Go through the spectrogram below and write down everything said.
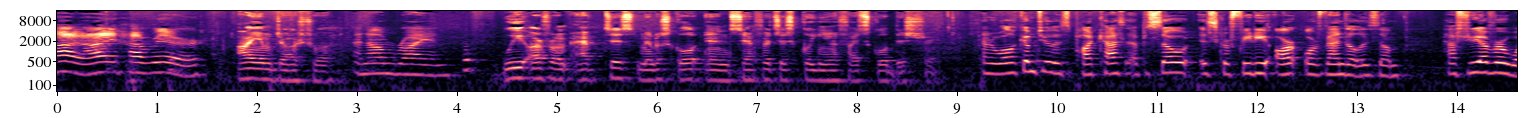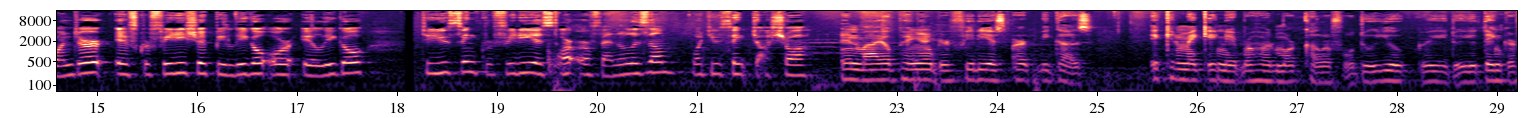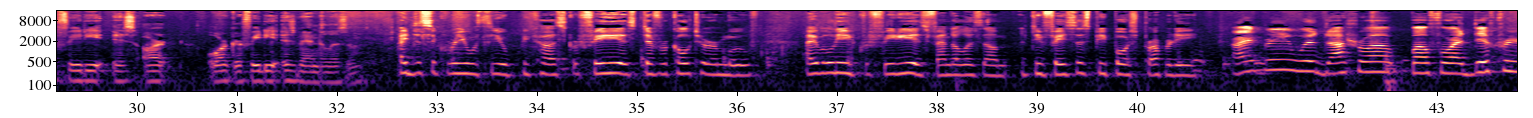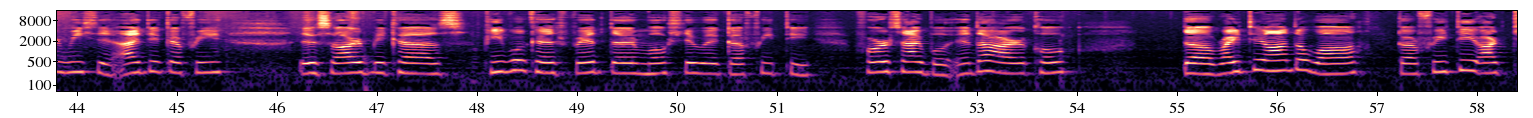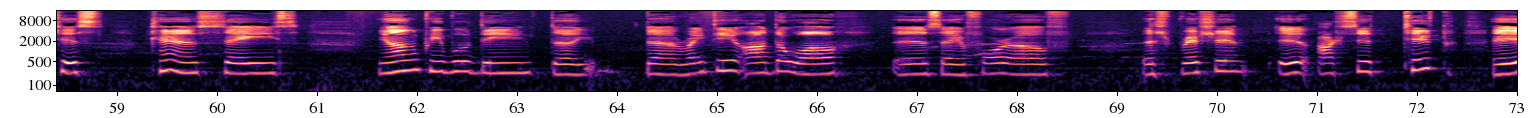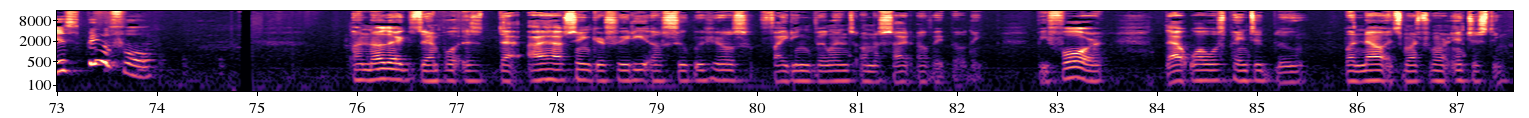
Hi, I am Joshua. And I'm Ryan. We are from Aptos Middle School in San Francisco Unified School District. And welcome to this podcast episode Is graffiti art or vandalism? Have you ever wondered if graffiti should be legal or illegal? Do you think graffiti is art or vandalism? What do you think, Joshua? In my opinion, graffiti is art because it can make a neighborhood more colorful. Do you agree? Do you think graffiti is art or graffiti is vandalism? I disagree with you because graffiti is difficult to remove. I believe graffiti is vandalism. It defaces people's property. I agree with Joshua, but for a different reason. I think graffiti is hard because people can spread their emotion with graffiti. For example, in the article, the writing on the wall, graffiti artist can says young people think the the writing on the wall is a form of expression. It artistic. It is beautiful. Another example is that I have seen graffiti of superheroes fighting villains on the side of a building. Before, that wall was painted blue, but now it's much more interesting.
